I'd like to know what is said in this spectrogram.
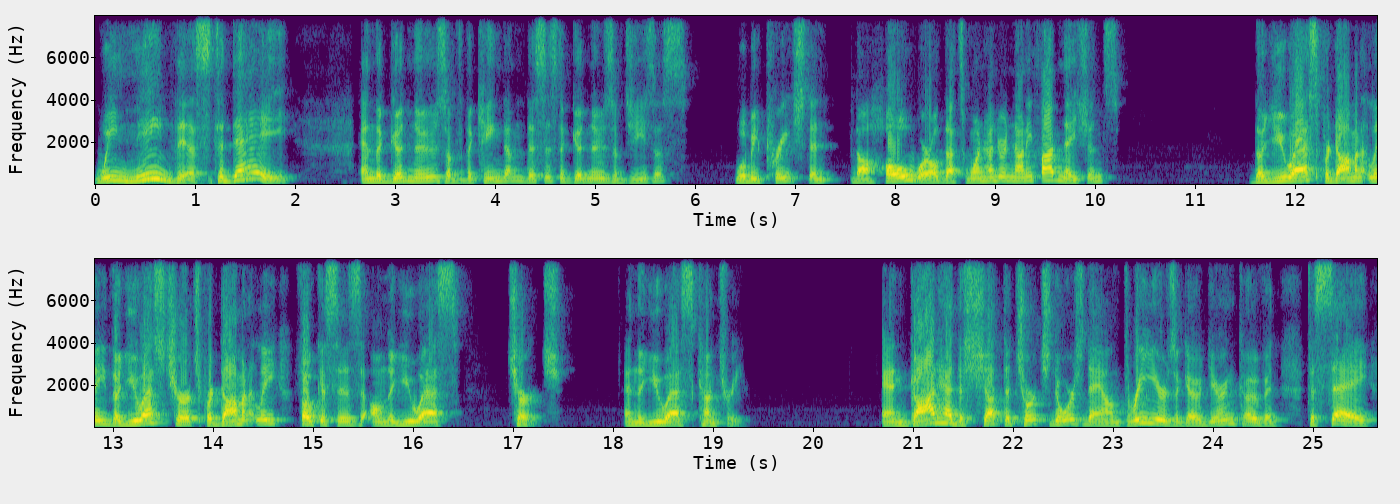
We need this today. And the good news of the kingdom, this is the good news of Jesus, will be preached in the whole world. That's 195 nations. The US predominantly, the US church predominantly focuses on the US church and the U.S. country. And God had to shut the church doors down three years ago during COVID to say,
